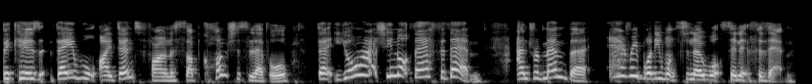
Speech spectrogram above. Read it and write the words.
because they will identify on a subconscious level that you're actually not there for them. And remember, everybody wants to know what's in it for them.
